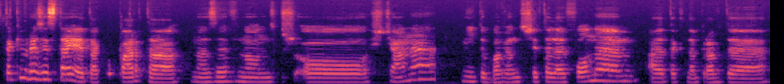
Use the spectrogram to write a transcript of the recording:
W takim razie staję tak oparta na zewnątrz o ścianę, to bawiąc się telefonem, ale tak naprawdę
